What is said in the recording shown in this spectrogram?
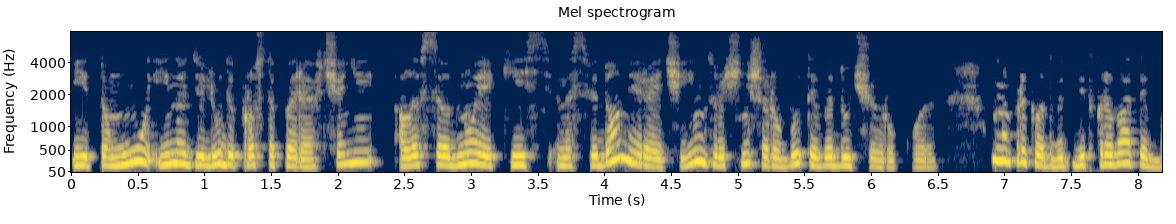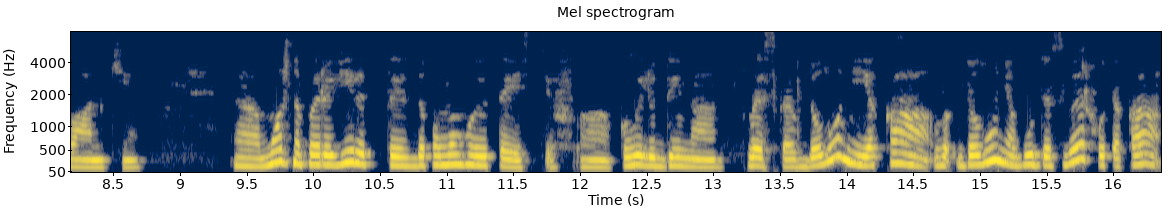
і тому іноді люди просто перевчені, але все одно якісь несвідомі речі їм зручніше робити ведучою рукою. Наприклад, відкривати банки. Е, Можна перевірити з допомогою тестів, Е, коли людина плескає в долоні, яка долоня буде зверху, така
